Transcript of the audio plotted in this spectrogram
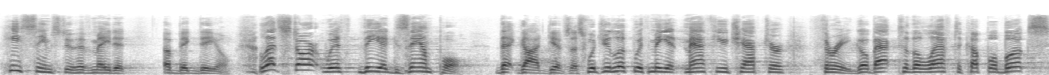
he seems to have made it a big deal. Let's start with the example that God gives us. Would you look with me at Matthew chapter 3? Go back to the left a couple books.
